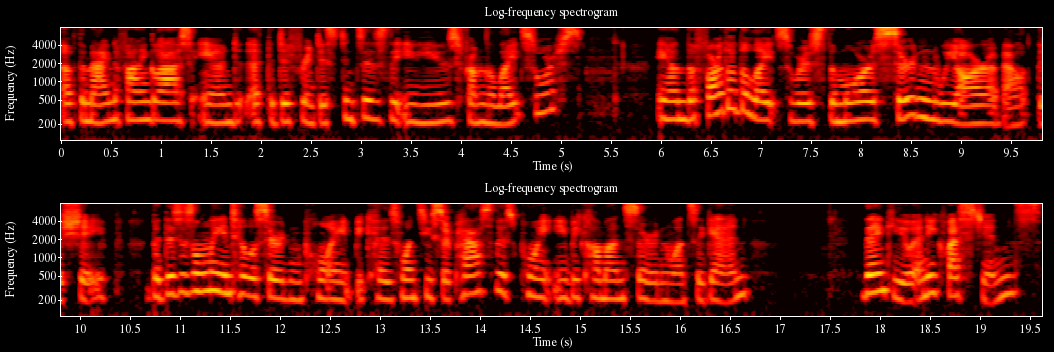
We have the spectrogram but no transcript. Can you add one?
of the magnifying glass and at the different distances that you use from the light source. And the farther the light source, the more certain we are about the shape. But this is only until a certain point because once you surpass this point, you become uncertain once again. Thank you. Any questions?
